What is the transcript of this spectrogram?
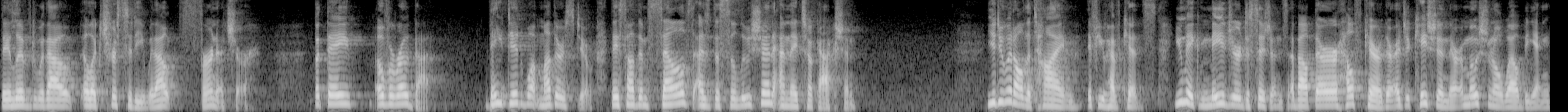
They lived without electricity, without furniture. But they overrode that. They did what mothers do they saw themselves as the solution and they took action. You do it all the time if you have kids. You make major decisions about their health care, their education, their emotional well being,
